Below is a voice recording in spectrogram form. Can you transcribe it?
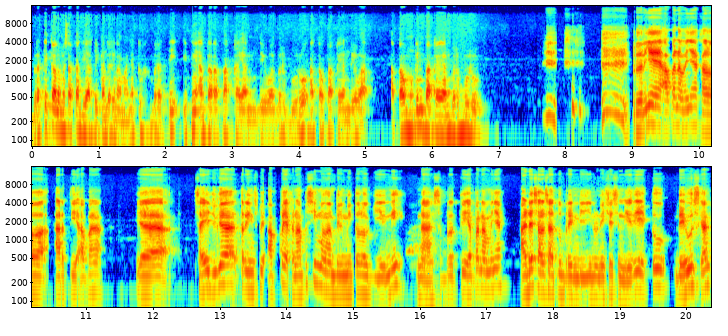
Berarti kalau misalkan diartikan dari namanya tuh, berarti ini antara pakaian dewa berburu atau pakaian dewa, atau mungkin pakaian berburu. Sebenarnya apa namanya kalau arti apa ya saya juga terinspirasi apa ya kenapa sih mengambil mitologi ini? Nah, seperti apa namanya? Ada salah satu brand di Indonesia sendiri yaitu Deus kan.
